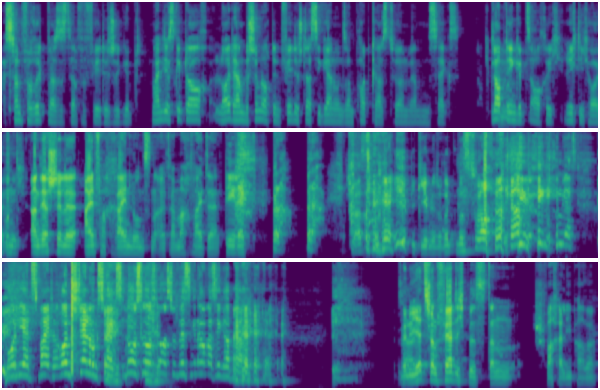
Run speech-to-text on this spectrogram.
Ist schon verrückt, was es da für Fetische gibt. Meint ihr, es gibt auch, Leute haben bestimmt auch den Fetisch, dass sie gerne unseren Podcast hören während Sex. Ich glaube, den gibt es auch richtig, richtig häufig. Und an der Stelle einfach reinlunzen, Alter. Mach weiter. Direkt. Bra, bra. Spaß. Wir geben den Rhythmus vor. wir gehen jetzt. Und jetzt weiter. Und Stellungswechsel. Los, los, los. Wir wissen genau, was ihr gerade macht. Wenn du jetzt schon fertig bist, dann schwacher Liebhaber.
